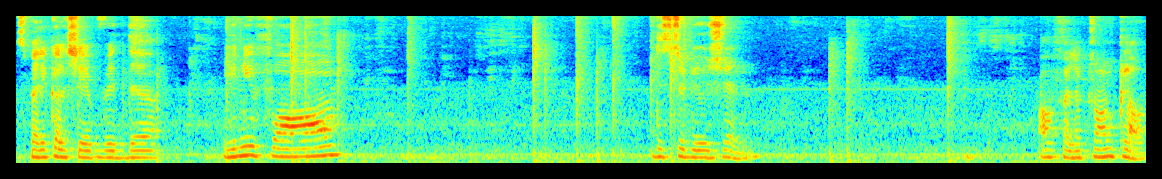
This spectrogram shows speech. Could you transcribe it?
Spherical shape with the uniform distribution of electron cloud.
